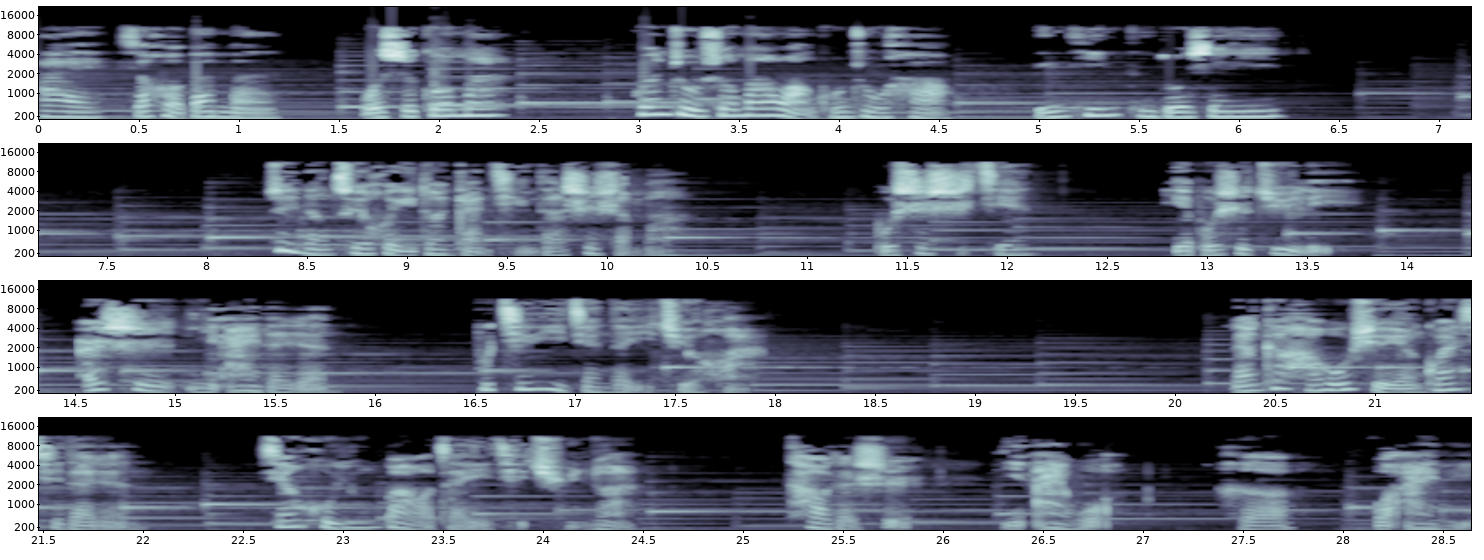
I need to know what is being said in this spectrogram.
嗨，小伙伴们，我是郭妈，关注“说妈网”公众号，聆听更多声音。最能摧毁一段感情的是什么？不是时间，也不是距离，而是你爱的人不经意间的一句话。两个毫无血缘关系的人，相互拥抱在一起取暖，靠的是你爱我和我爱你。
